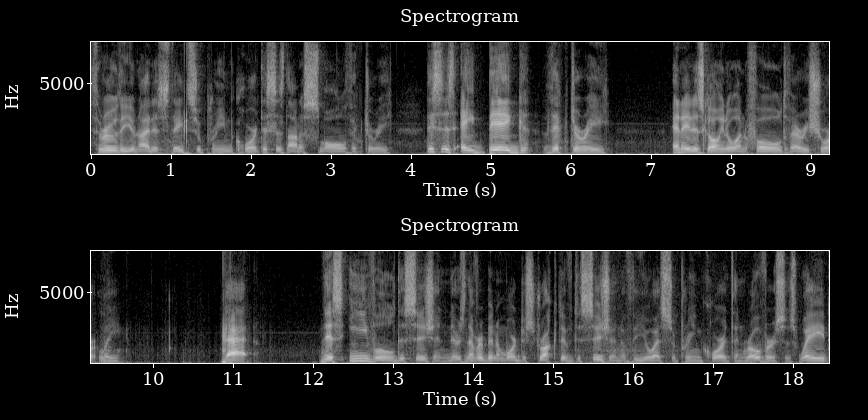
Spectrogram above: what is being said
through the United States Supreme Court. This is not a small victory. This is a big victory and it is going to unfold very shortly that this evil decision, there's never been a more destructive decision of the U.S. Supreme Court than Roe versus Wade.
